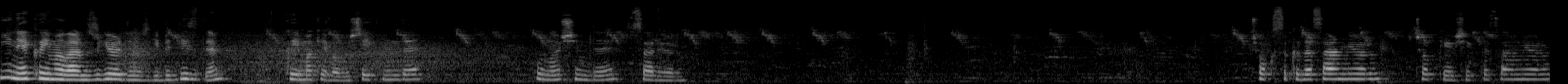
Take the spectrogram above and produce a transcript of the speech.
Yine kıymalarımızı gördüğünüz gibi dizdim. Kıyma kebabı şeklinde. Bunu şimdi sarıyorum. Çok sıkı da sarmıyorum. Çok gevşek de sarmıyorum.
